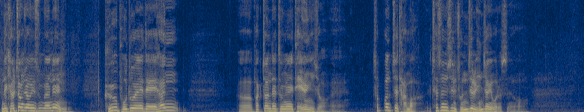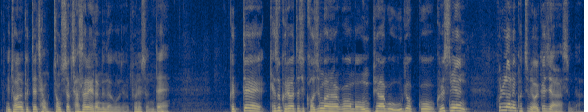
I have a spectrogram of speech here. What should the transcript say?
근데 결정적인 순간은 그 보도에 대한 어, 박 전 대통령의 대응이죠. 예. 첫 번째 담화 최순실 존재를 인정해 버렸어요. 저는 그때 장- 정치적 자살에 해당된다고 제가 표현했었는데 그때 계속 그래왔듯이 거짓말하고 뭐 은폐하고 우겼고 그랬으면 혼란은 컸지만 여기까지 않았습니다.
